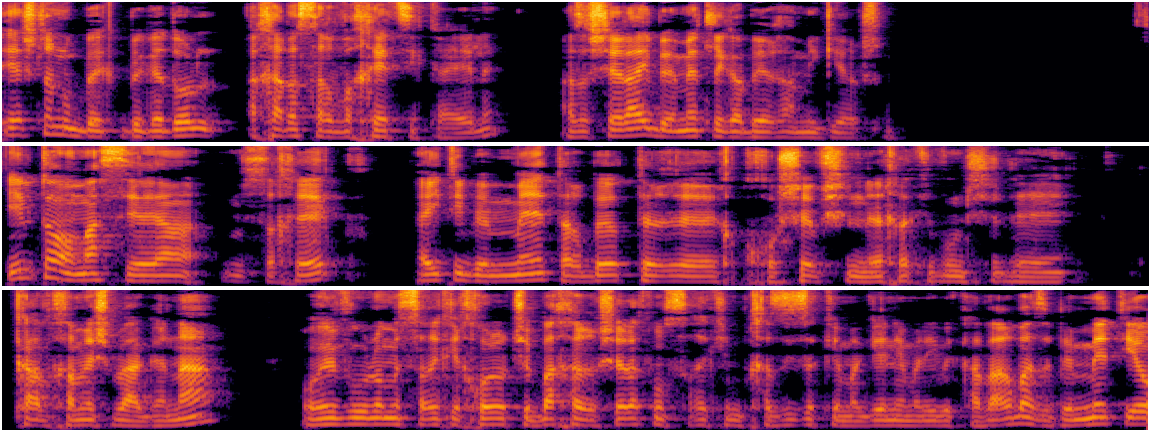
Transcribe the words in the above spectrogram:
יש לנו בגדול 11 וחצי כאלה אז השאלה היא באמת לגבי רמי גרשון. אם תומאסי היה משחק הייתי באמת הרבה יותר אה, חושב שנלך לכיוון של אה, קו 5 בהגנה. הואיל והוא לא משחק יכול להיות שבכר הרשה לעצמו לשחק עם חזיזה כמגן ימני בקו 4 זה באמת יהיה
